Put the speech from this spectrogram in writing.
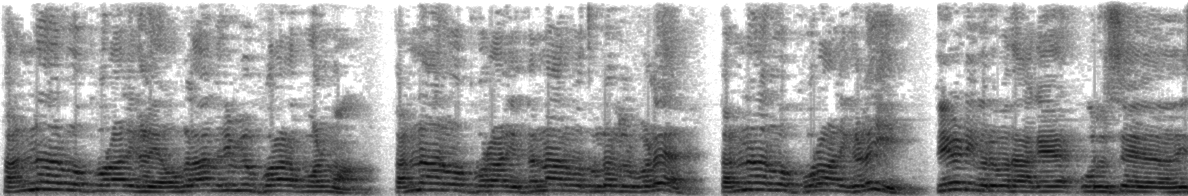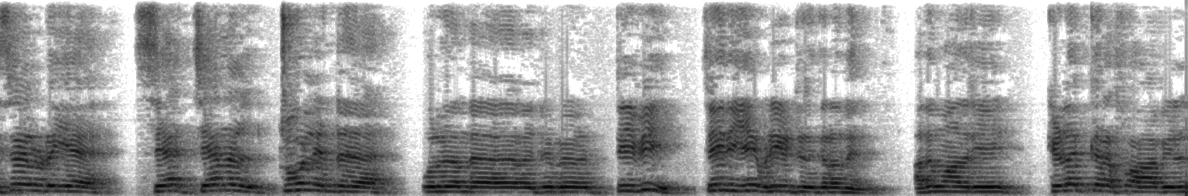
தன்னார்வ போராளிகளை அவங்களா விரும்பி போராட போகணுமா? தன்னார்வ போராளி தன்னார்வ தொண்டர்கள் போல தன்னார்வ போராளிகளை தேடி வருவதாக ஒரு சே- இஸ்ரேலுடைய சே- சேனல் டுவெல் என்ற ஒரு அந்த டிவி செய்தியை வெளியிட்டிருக்கிறது. அது மாதிரி கிழக்கு ரஃபாவில்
